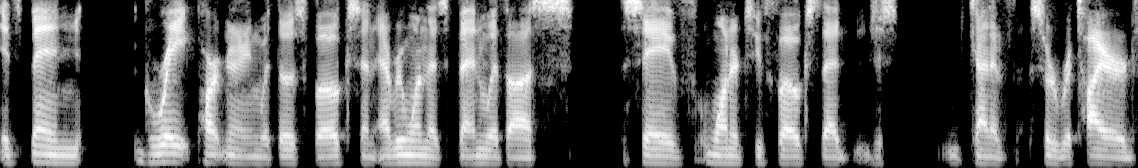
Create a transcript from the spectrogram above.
it's been great partnering with those folks and everyone that's been with us, save one or two folks that just kind of sort of retired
